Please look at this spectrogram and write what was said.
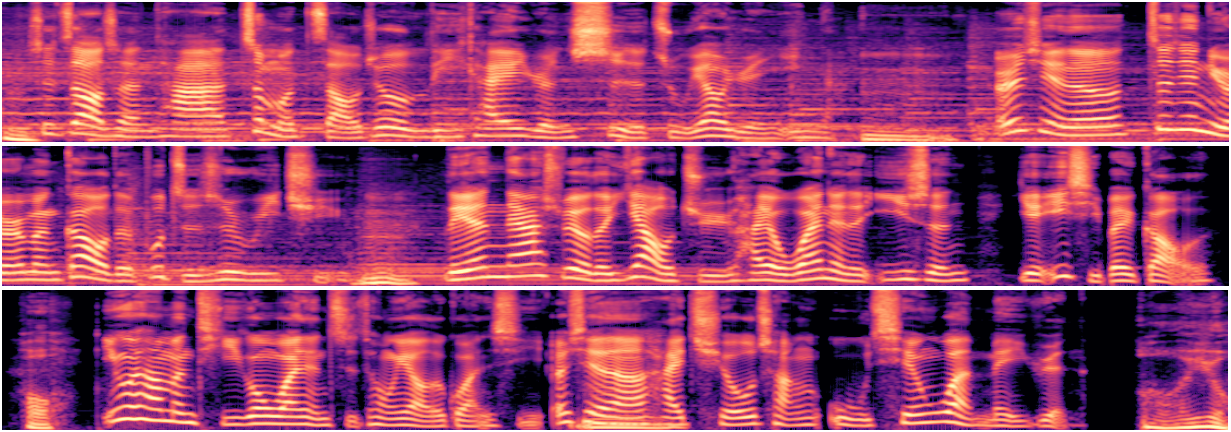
嗯是造成她这么早就离开人世的主要原因啊。嗯而且呢，这些女儿们告的不只是 Richie，嗯，连 Nashville 的药局还有 w y n e 的医生也一起被告了。哦，因为他们提供 w y n e 止痛药的关系，而且呢、嗯。还求偿五千万美元，哎呦，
